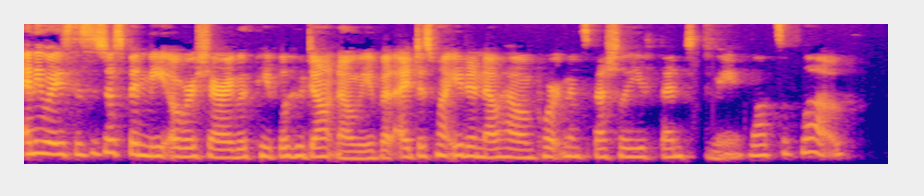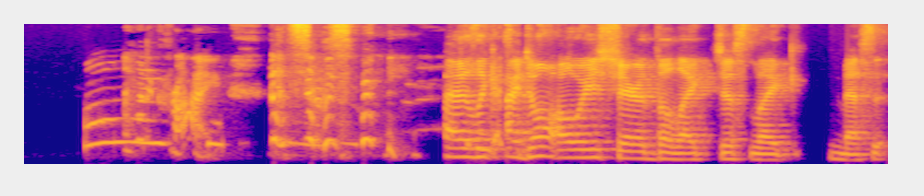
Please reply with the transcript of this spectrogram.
Anyways, this has just been me oversharing with people who don't know me, but I just want you to know how important and special you've been to me. Lots of love. Oh, I'm gonna cry. That's so sweet. I was like, I don't always share the like, just like message.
